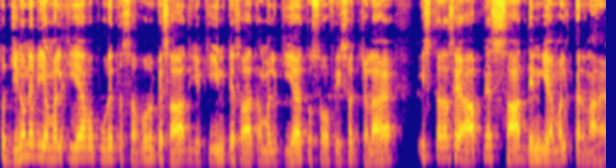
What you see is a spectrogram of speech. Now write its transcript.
तो जिन्होंने भी अमल किया है, वो पूरे तस्वुर के साथ, यकीन के साथ अमल किया है तो सौ फ़ीसद चला है। इस तरह से आपने सात दिन ये अमल करना है।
